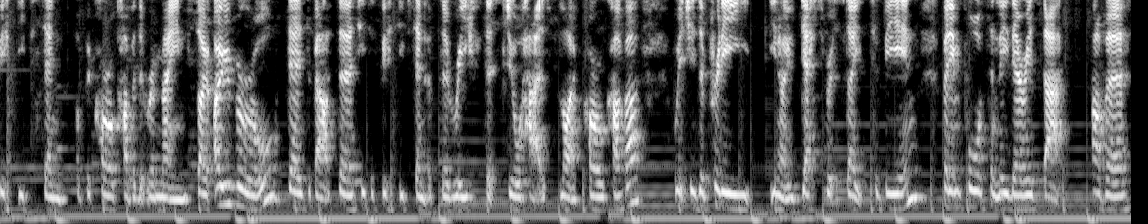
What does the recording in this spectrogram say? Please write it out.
50% of the coral cover that remains. So overall, there's about 30 to 50 50% of the reef that still has live coral cover, which is a pretty, you know, desperate state to be in. But importantly, there is that other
